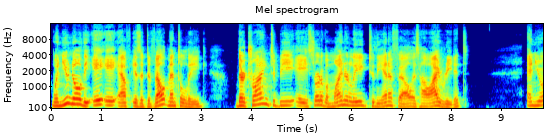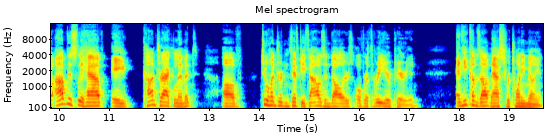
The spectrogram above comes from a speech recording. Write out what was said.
when you know the AAF is a developmental league. They're trying to be a sort of a minor league to the NFL, is how I read it. And you obviously have a contract limit of $250,000 over a 3-year period and he comes out and asks for 20 million.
